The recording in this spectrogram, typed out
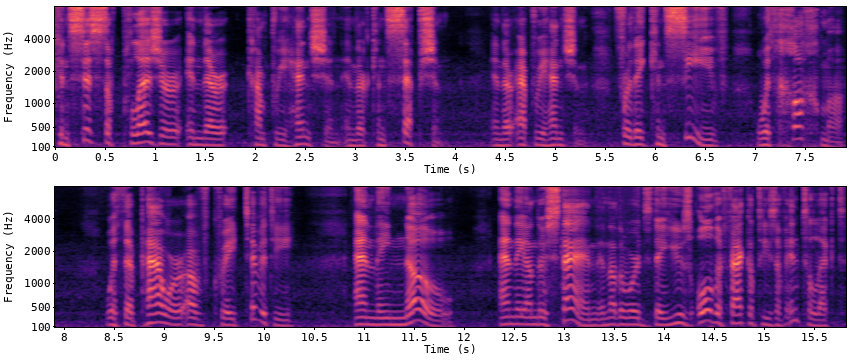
consists of pleasure in their comprehension, in their conception, in their apprehension. For they conceive with chachma, with their power of creativity, and they know and they understand. In other words, they use all the faculties of intellect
